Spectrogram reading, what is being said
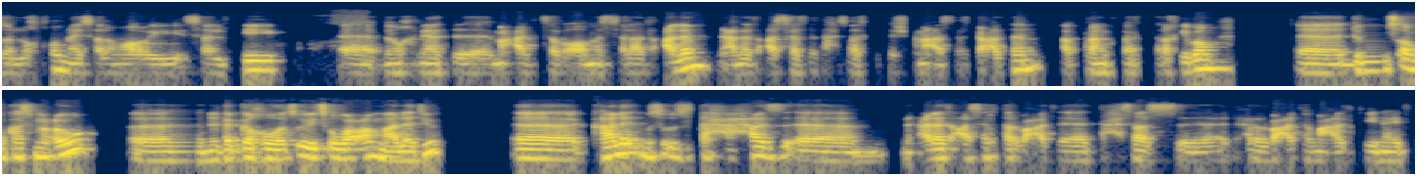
ዘለኹም ናይ ሰላማዊ ሰልፊ ብምክንያት መዓልቲ ሰብኣዊ መሰላት ዓለም ንዕለት 1 ታሕሳስ 219 ኣብ ፍራንክፈርት ተረኪቦም ድምፆም ከስምዑ ንደገ ክወፁ ይፅውዖም ማለት እዩ ካልእ ምስኡ ዝተሓሓዝ ንዕለት 14 ታሕሳስ ድሕሪ 4 መዓልቲ ናይቲ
